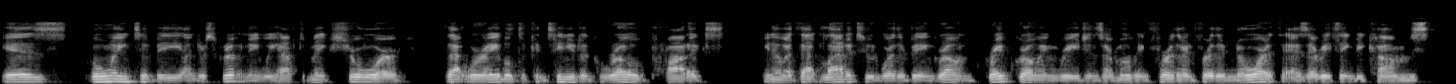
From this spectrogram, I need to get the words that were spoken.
is going to be under scrutiny. We have to make sure that we're able to continue to grow products you know, at that latitude where they're being grown. Grape growing regions are moving further and further north as everything becomes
